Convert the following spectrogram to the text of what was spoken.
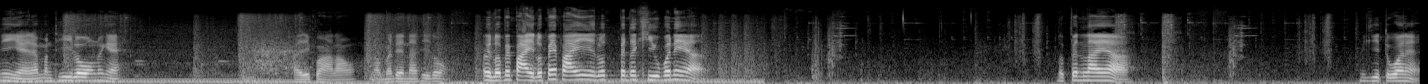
นี่ไงแล้วมันที่โล่งด้วยไง ไปดีกว่าเรา เราไม่เล่นน้าที่โล่ง เอ้ยรถไปไปรถไปไปรถเป็นตะคิวปะเนี่ย รถเป็นไรอะ มีกี่ตัวเนี่ย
